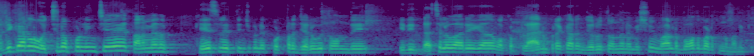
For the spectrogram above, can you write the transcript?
అధికారంలో వచ్చినప్పటి నుంచే తన మీద కేసులు ఎత్తించుకునే కుట్ర జరుగుతోంది. ఇది దశల వారీగా ఒక ప్లాన్ ప్రకారం జరుగుతుందనే విషయం వాళ్ళు బోధపడుతుంది మనకి.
